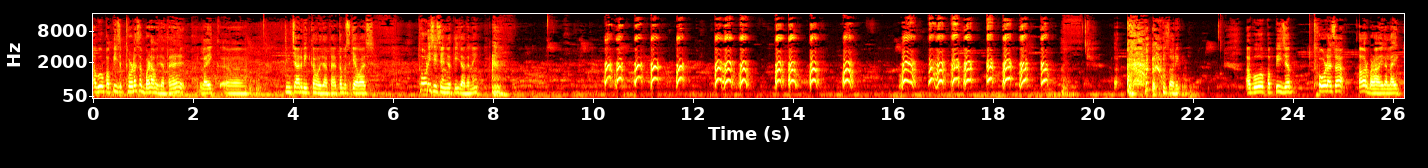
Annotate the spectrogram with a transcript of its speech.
अब वो पपी जब थोड़ा सा बड़ा हो जाता है लाइक तीन चार वीक का हो जाता है, तब उसकी आवाज़ थोड़ी सी चेंज होती है, ज़्यादा नहीं। सॉरी अब वो पप्पी जब थोड़ा सा और बड़ा होएगा लाइक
